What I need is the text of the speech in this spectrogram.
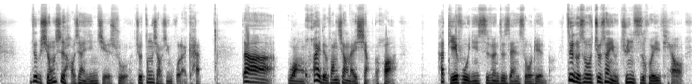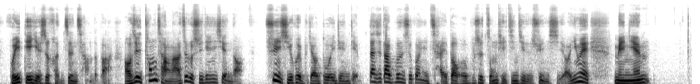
这个熊市好像已经结束了。就中小型股来看，那往坏的方向来想的话，它跌幅已经四分之三收敛了。这个时候，就算有均值回调，回跌也是很正常的吧？好，所以通常啦，这个时间线呢。讯息会比较多一点点，但是大部分是关于财报，而不是总体经济的讯息啊。因为每年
